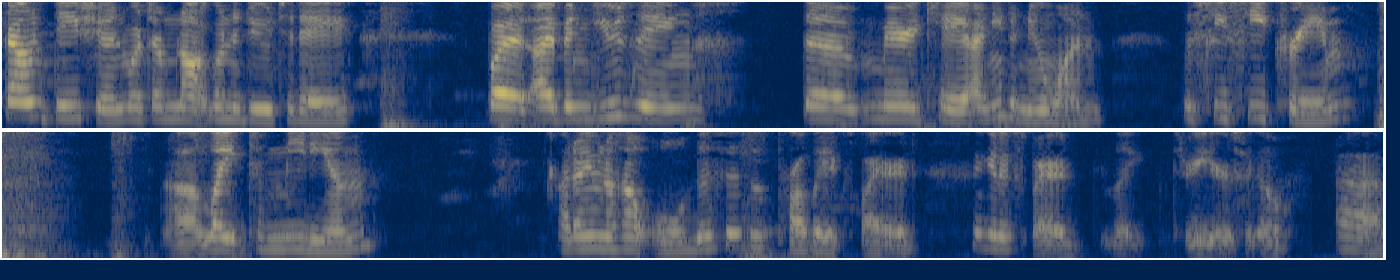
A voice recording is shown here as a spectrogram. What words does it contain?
foundation, which I'm not going to do today. But I've been using the Mary Kay. I need a new one. The CC cream. Uh, light to medium. I don't even know how old this is. It's probably expired. I think it expired like three years ago. Uh,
